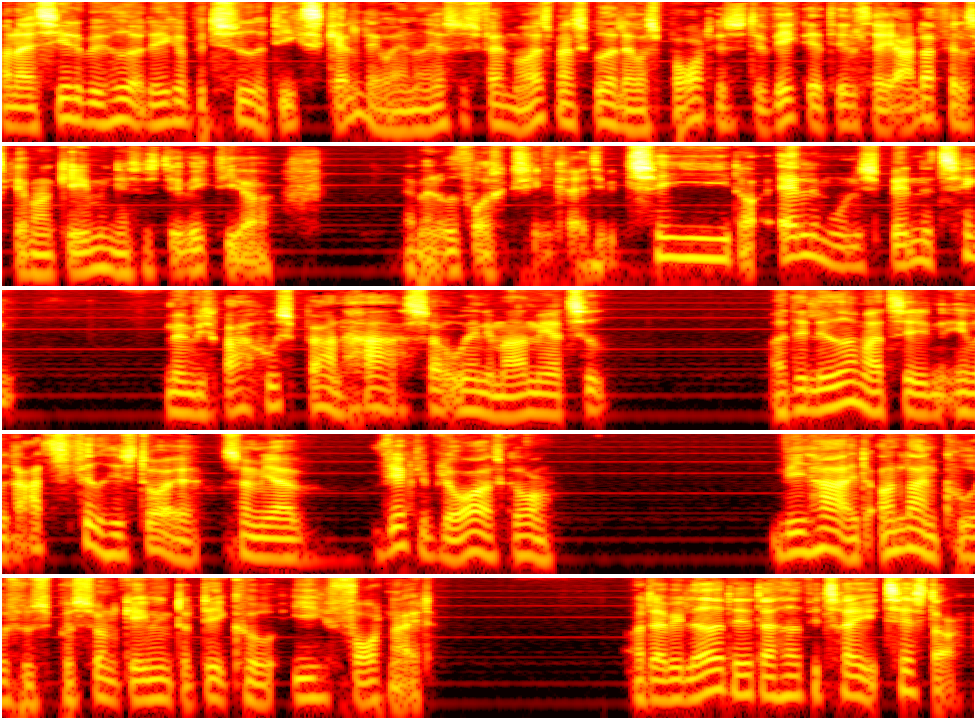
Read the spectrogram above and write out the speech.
Og når jeg siger, at det behøver det ikke at betyde, at de ikke skal lave andet. Jeg synes fandme også, at man skal ud og lave sport. Jeg synes, det er vigtigt at deltage i andre fællesskaber end gaming. Jeg synes, det er vigtigt, at, at man udforsker sin kreativitet og alle mulige spændende ting. Men vi skal bare huske, at børn har så uendelig meget mere tid. Og det leder mig til en, en ret fed historie, som jeg virkelig blev overrasket over. Vi har et online kursus på sundgaming.dk i Fortnite. Og da vi lavede det, der havde vi tre tester,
